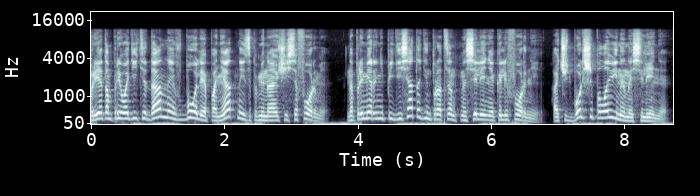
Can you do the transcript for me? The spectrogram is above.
При этом приводите данные в более понятной и запоминающейся форме. Например, не 51% населения Калифорнии, а чуть больше половины населения.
